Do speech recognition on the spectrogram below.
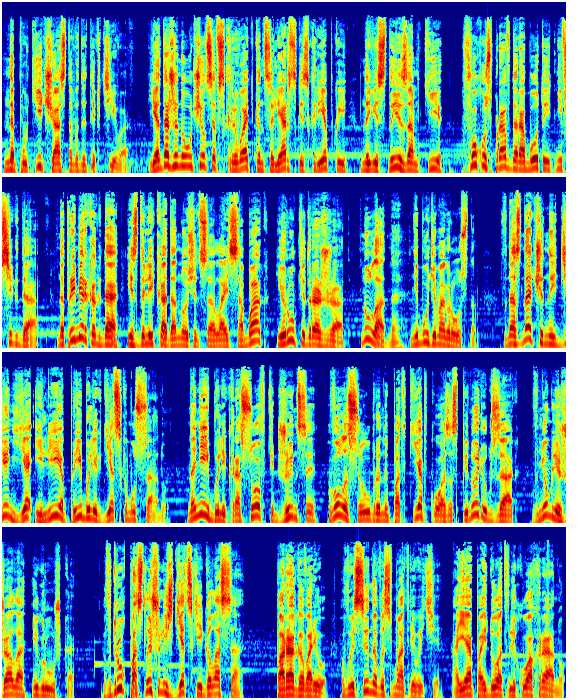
на пути частного детектива. Я даже научился вскрывать канцелярской скрепкой навесные замки. Фокус, правда, работает не всегда. Например, когда издалека доносится лай собак и руки дрожат. Ну ладно, не будем о грустном. В назначенный день я и Лия прибыли к детскому саду. На ней были кроссовки, джинсы, волосы убраны под кепку, а за спиной рюкзак. В нем лежала игрушка. Вдруг послышались детские голоса. Пора, говорю, вы сына высматривайте, а я пойду отвлеку охрану.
